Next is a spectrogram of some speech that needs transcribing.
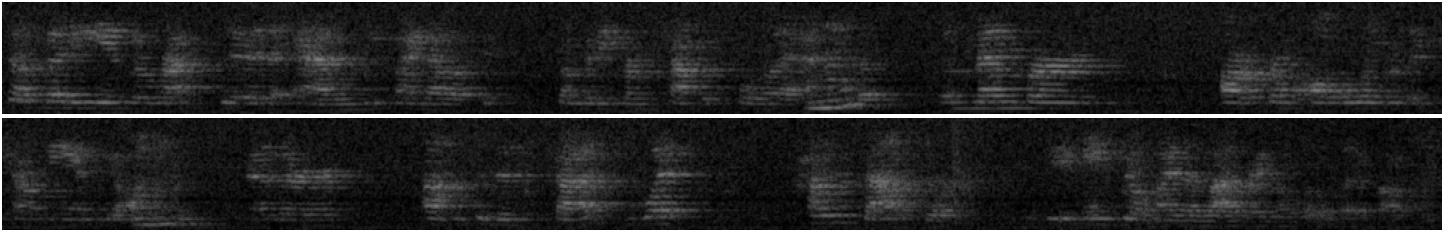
somebody is arrested and we find out it's somebody from Capitola and Mhm. the, the members are from all over the county and we all Mhm. come together, um, to discuss, what, how does that work? If you if you don't mind elaborating a little bit about it.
